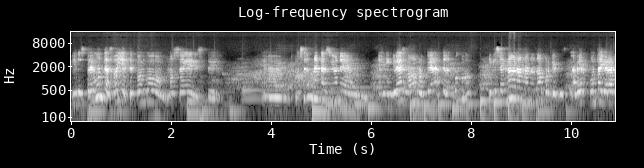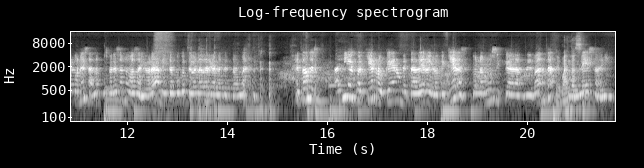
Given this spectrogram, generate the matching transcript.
y les preguntas, oye, te pongo, no sé, este, eh, no sé, una canción en, en inglés, ¿no? Rockera, te la pongo. Y dicen, no, no, no, no, no, porque, pues, a ver, ponte a llorar con esa, ¿no? Pues con esa no vas a llorar, ni tampoco te van a dar ganas de tomar. Entonces, ahí a cualquier rockero, metalero y lo que quieras, con la música de banda, De banda, con sí. esa ahí.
